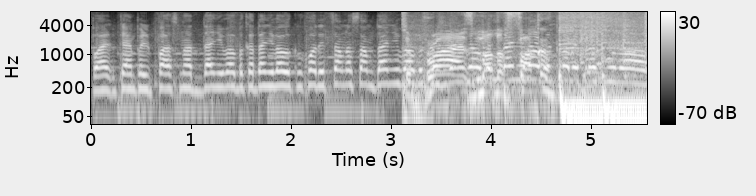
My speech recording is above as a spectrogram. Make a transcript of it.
па- Кемпель пас на Дані Велбека. Дані Велбек виходить сам на сам. Дані Велбек. Surprise, Дані Велбек, Дані motherfucker! Велбек робить рахунок.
